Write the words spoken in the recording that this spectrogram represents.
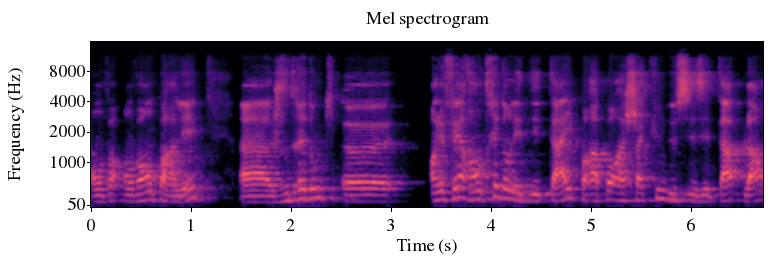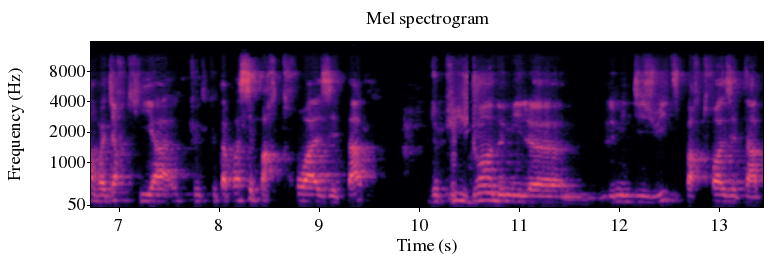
on, va, on va en parler. Euh, je voudrais donc euh, en effet, rentrer dans les détails par rapport à chacune de ces étapes-là. On va dire qu'il y a, que, tu as passé par trois étapes depuis juin 2018, euh, par trois étapes.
